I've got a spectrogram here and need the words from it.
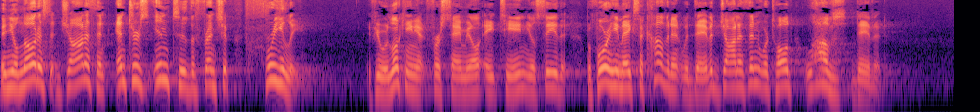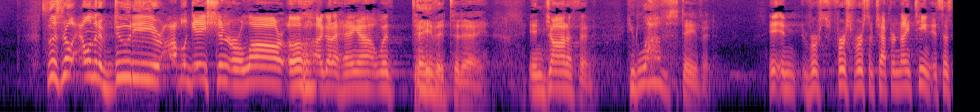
And you'll notice that Jonathan enters into the friendship freely. If you were looking at 1 Samuel 18, you'll see that before he makes a covenant with David, Jonathan, we're told, loves David. So there's no element of duty or obligation or law or, oh, I got to hang out with David today. In Jonathan, he loves David. In verse, first verse of chapter 19, it says,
